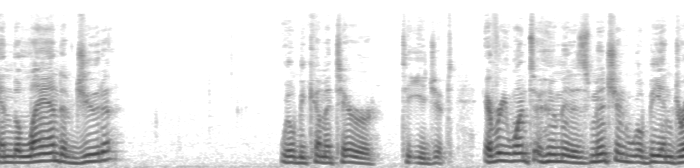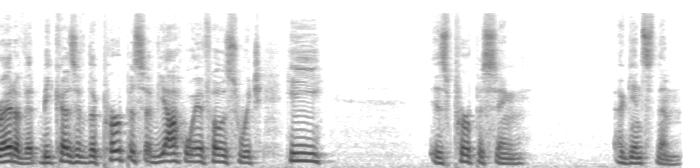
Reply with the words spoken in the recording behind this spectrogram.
And the land of Judah will become a terror to Egypt. Everyone to whom it is mentioned will be in dread of it because of the purpose of Yahweh of hosts, which he is purposing against them.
